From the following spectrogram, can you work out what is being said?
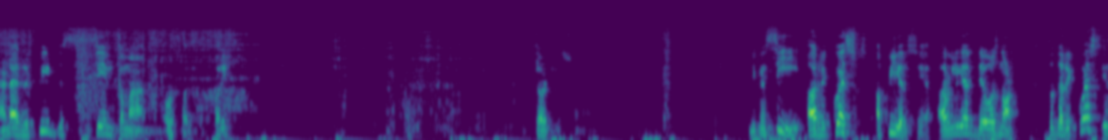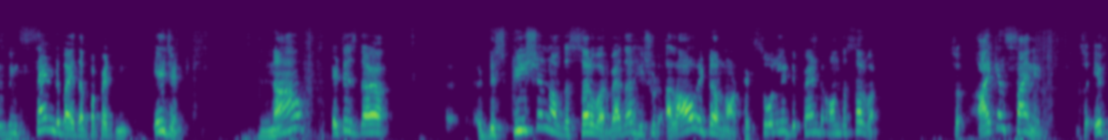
and I repeat the same command oh sorry sorry third you can see a request appears here. Earlier there was not. So the request is being sent by the puppet agent. Now it is the uh, discretion of the server whether he should allow it or not. It solely depends on the server. So i can sign it. So if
